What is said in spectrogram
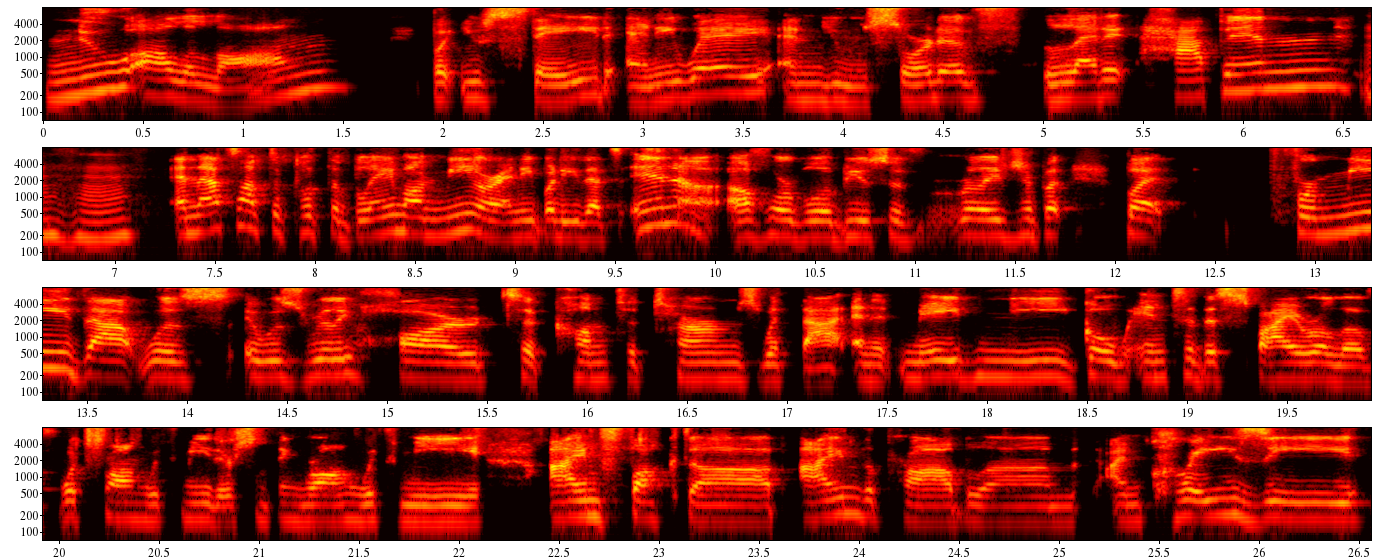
knew all along but you stayed anyway and you sort of let it happen mm-hmm. and that's not to put the blame on me or anybody that's in a, a horrible abusive relationship but but for me that was it was really hard to come to terms with that and it made me go into the spiral of what's wrong with me? There's something wrong with me. I'm fucked up. I'm the problem. I'm crazy.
